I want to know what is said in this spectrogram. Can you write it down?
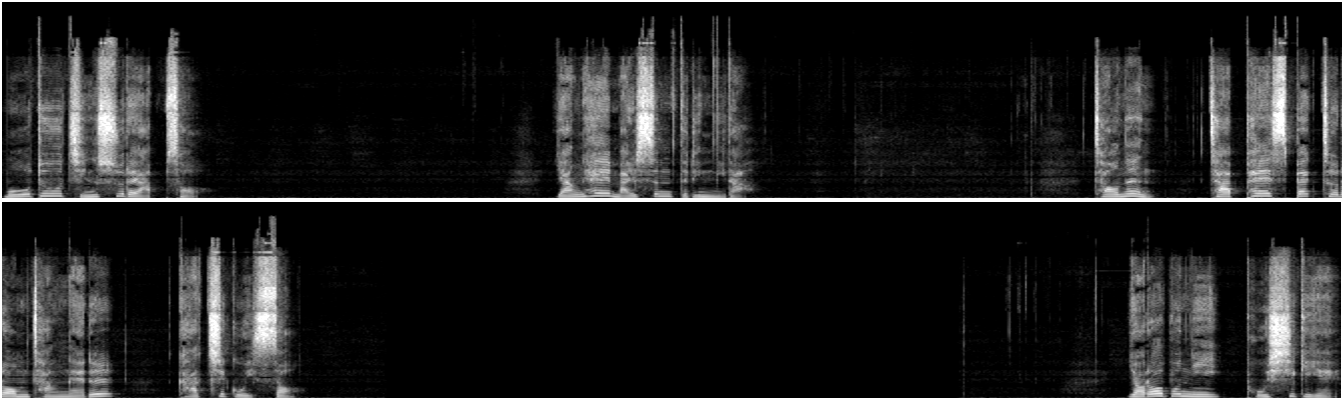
모두진술에앞서 양해 말씀드립니다. 저는 자폐 스펙트럼 장애를 가지고 있어 여러분이 보시기에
